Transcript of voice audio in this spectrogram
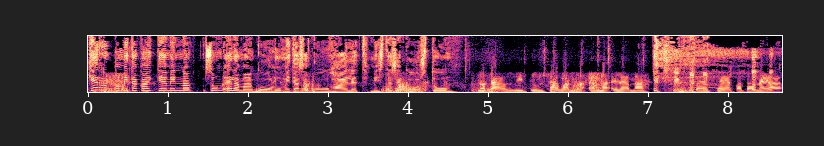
Kerropa, mitä kaikkea Minna sun elämään kuuluu. Mitä sä puuhailet, mistä se koostuu? No tää on hyvin tylsää vanha ämmä elämää. Töissä ja kotona ja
